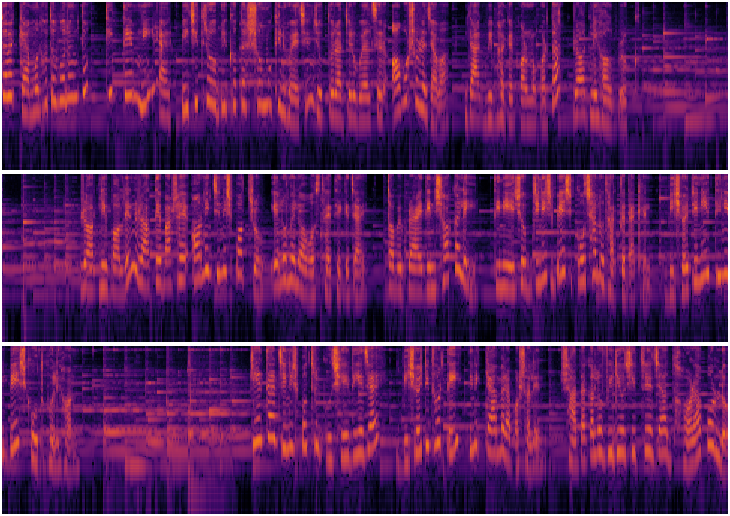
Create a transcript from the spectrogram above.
তবে কেমন হতো বলুন তো? ঠিক তেমনি এক বিচিত্র অভিজ্ঞতার সম্মুখীন হয়েছেন যুক্তরাজ্যের ওয়েলসের অবসরে যাওয়া ডাক বিভাগের কর্মকর্তা রডনি হলব্রুক। রডনি বলেন, রাতে বাসায় অনেক জিনিসপত্র এলোমেলো অবস্থায় থেকে যায়। তবে প্রায় দিন সকালেই তিনি এসব জিনিস বেশ গোছানো থাকতে দেখেন। বিষয়টি নিয়ে তিনি বেশ কৌতূহলী হন। কে তার জিনিসপত্র গুছিয়ে দিয়ে যায়? বিষয়টি ধরতেই তিনি ক্যামেরা বসালেন। সাদা কালো ভিডিও চিত্রে যা ধরা পড়ল,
